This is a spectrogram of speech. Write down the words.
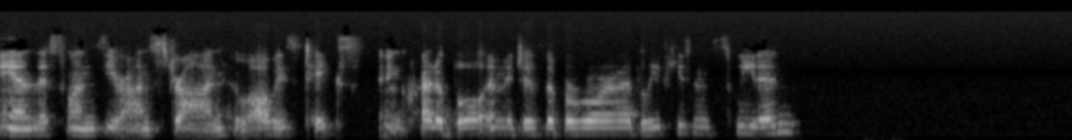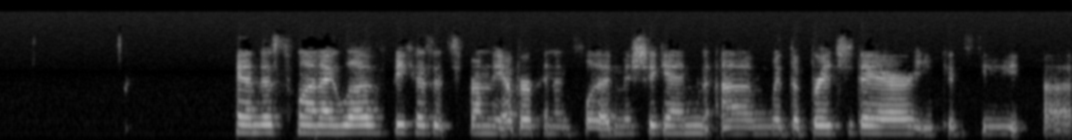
And this one's Göran Strand, who always takes incredible images of aurora. I believe he's in Sweden. And this one I love because it's from the Upper Peninsula in Michigan um, with the bridge there. You can see uh,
